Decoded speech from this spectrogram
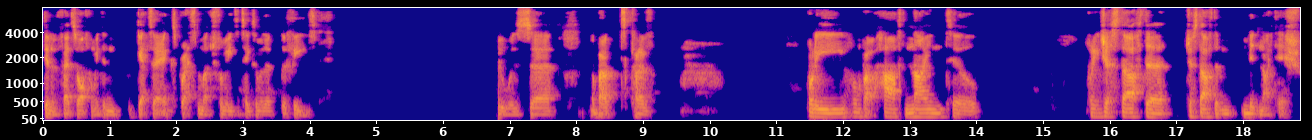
didn't fed so often, we didn't get to express much for me to take some of the, the feeds. It was uh, about kind of probably from about half nine till probably just after just after midnight ish.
